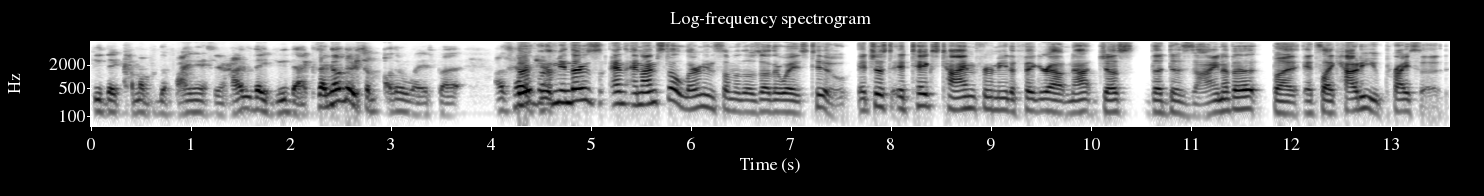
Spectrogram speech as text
do they come up with the financing? How do they do that? Because I know there's some other ways, but I was There- of i mean there's and, and i'm still learning some of those other ways too it just it takes time for me to figure out not just the design of it but it's like how do you price it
